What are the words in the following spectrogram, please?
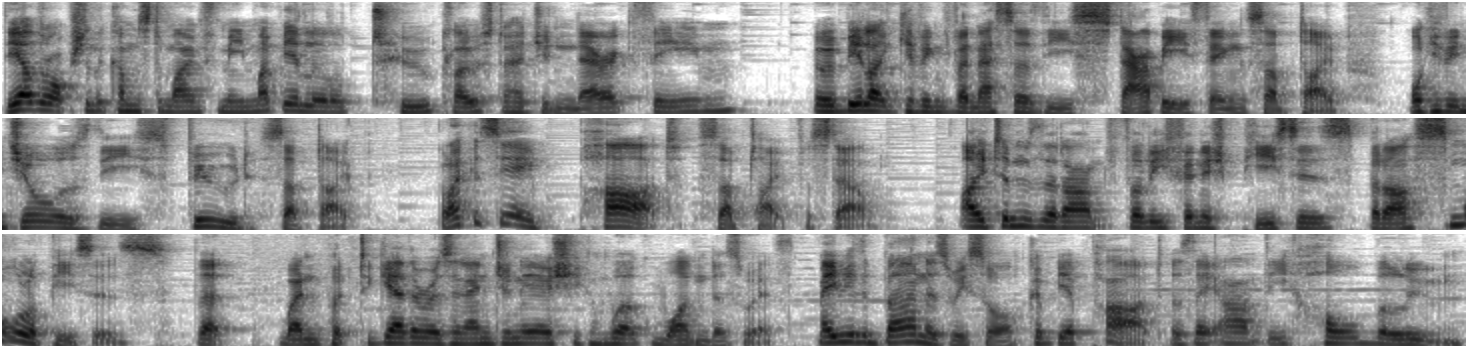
The other option that comes to mind for me might be a little too close to her generic theme. It would be like giving Vanessa the stabby thing subtype, or giving Jules the food subtype. But I could see a part subtype for Stelle. Items that aren't fully finished pieces, but are smaller pieces, that when put together as an engineer she can work wonders with. Maybe the burners we saw could be a part, as they aren't the whole balloon.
